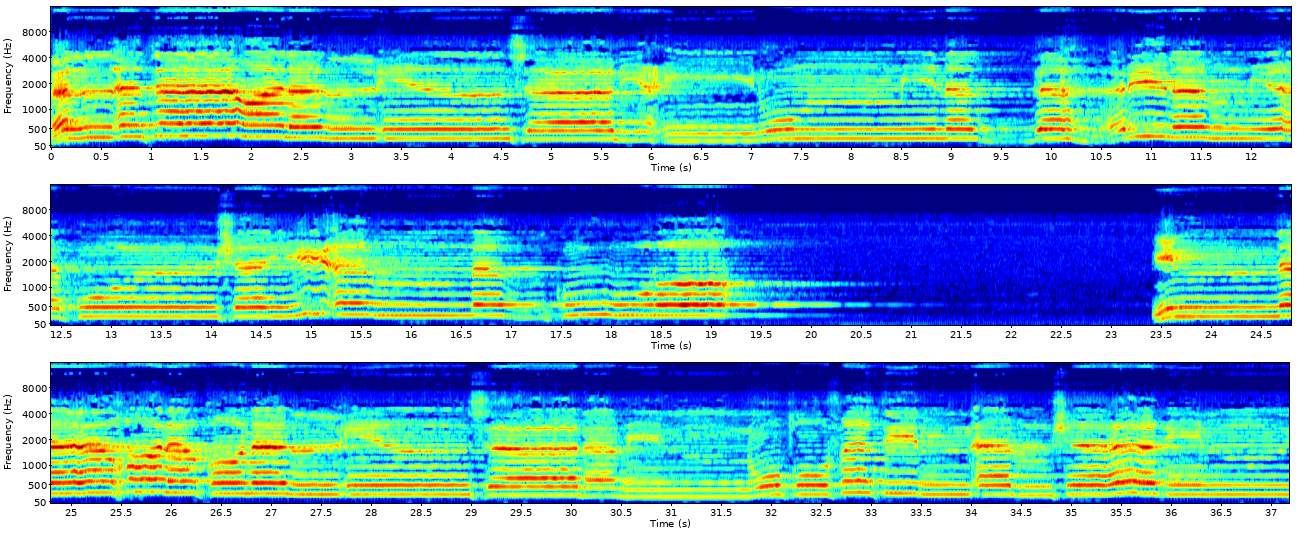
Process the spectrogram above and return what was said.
هل أتى على الإنسان حين من الدهر لم يكن شيئا مذكورا؟ إِنَّا شَادٍ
